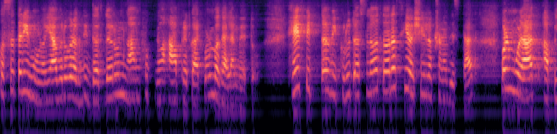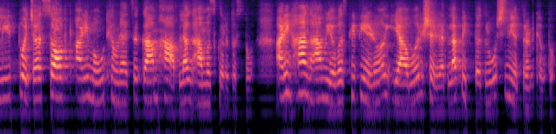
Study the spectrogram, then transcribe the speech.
कसं तरी होणं याबरोबर अगदी दरदरून घाम फुटणं हा प्रकार पण बघायला मिळतो. हे पित्त विकृत असलं तरच ही अशी लक्षणं दिसतात पण मुळात आपली त्वचा सॉफ्ट आणि मऊ ठेवण्याचं काम हा आपला घामच करत असतो. आणि हा घाम व्यवस्थित येणं यावर शरीरातला पित्तदोष नियंत्रण ठेवतो.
